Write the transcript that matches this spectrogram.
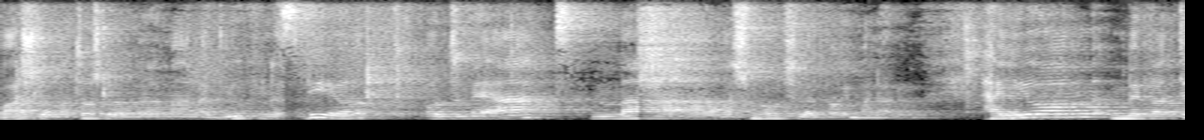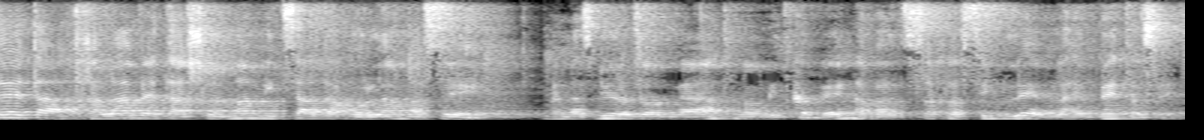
או השלמתו של עולם למען הדיוק, ונסביר עוד מעט מה המשמעות של הדברים הללו. היום מבטא את ההתחלה ואת ההשלמה מצד העולם הזה, ונסביר את זה עוד מעט מה הוא מתכוון, אבל צריך לשים לב להיבט הזה.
